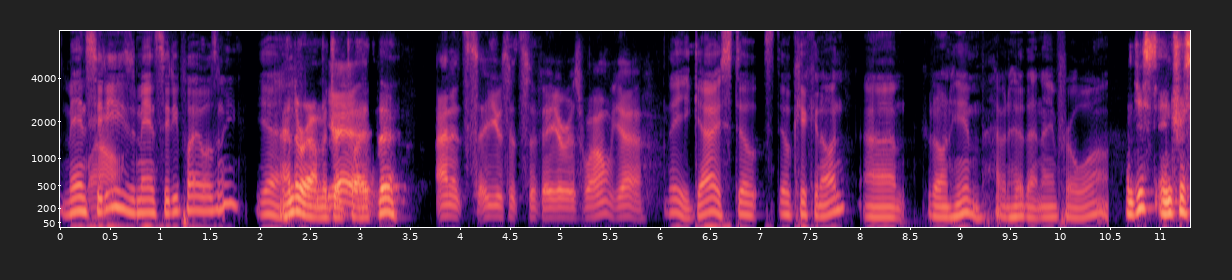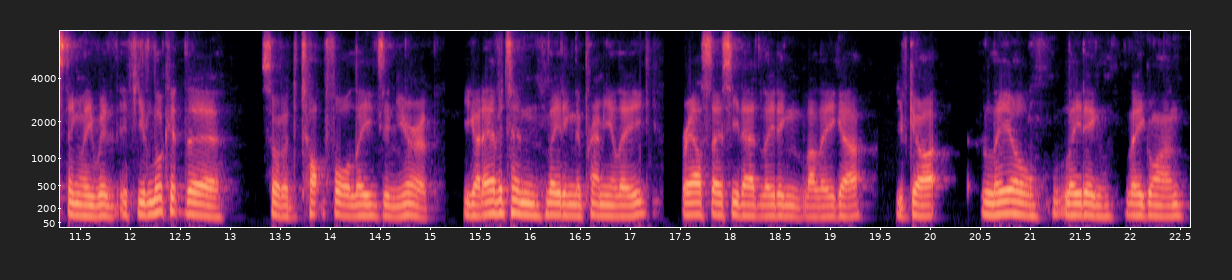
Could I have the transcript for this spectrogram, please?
Man City. He's a Man City player, wasn't he? Yeah. And a Real Madrid Yeah. player too. And it's he was at Sevilla as well. Yeah. there you go. Still still kicking on. Um, good on him. Haven't heard that name for a while. And just interestingly, with if you look at the sort of top four leagues in Europe, you got Everton leading the Premier League, Real Sociedad leading La Liga. You've got Lille leading League One,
